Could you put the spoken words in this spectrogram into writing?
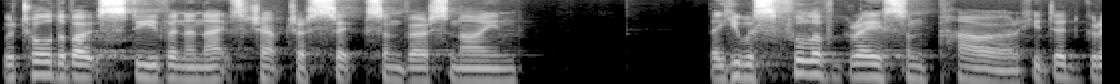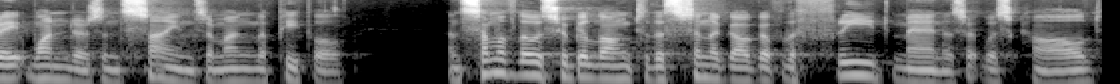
We're told about Stephen in Acts chapter 6 and verse 9 that he was full of grace and power. He did great wonders and signs among the people. And some of those who belonged to the synagogue of the freedmen, as it was called,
